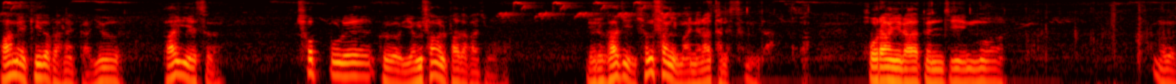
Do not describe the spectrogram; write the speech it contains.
밤에 기도를 하니까 여 바위에서 촛불의 그 영상을 받아가지고 여러 가지 형상이 많이 나타났습니다. 호랑이라든지 뭐, 뭐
